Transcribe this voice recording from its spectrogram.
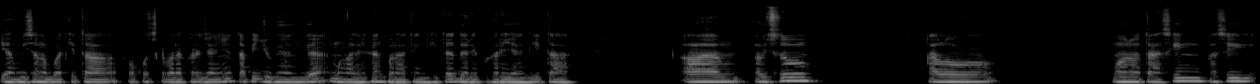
Yang bisa ngebuat kita fokus kepada kerjanya tapi juga nggak mengalihkan perhatian kita dari pekerjaan kita. Um, habis itu kalau monotasking pasti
